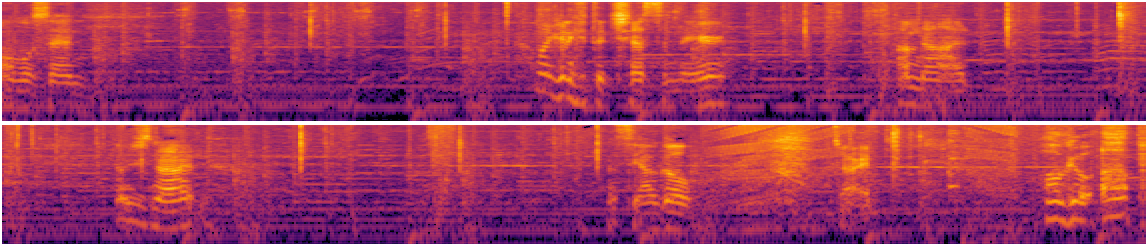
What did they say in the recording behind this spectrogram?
Almost in. How am I gonna get the chest in there? I'm not. I'm just not. Let's see, I'll go. Sorry. I'll go up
